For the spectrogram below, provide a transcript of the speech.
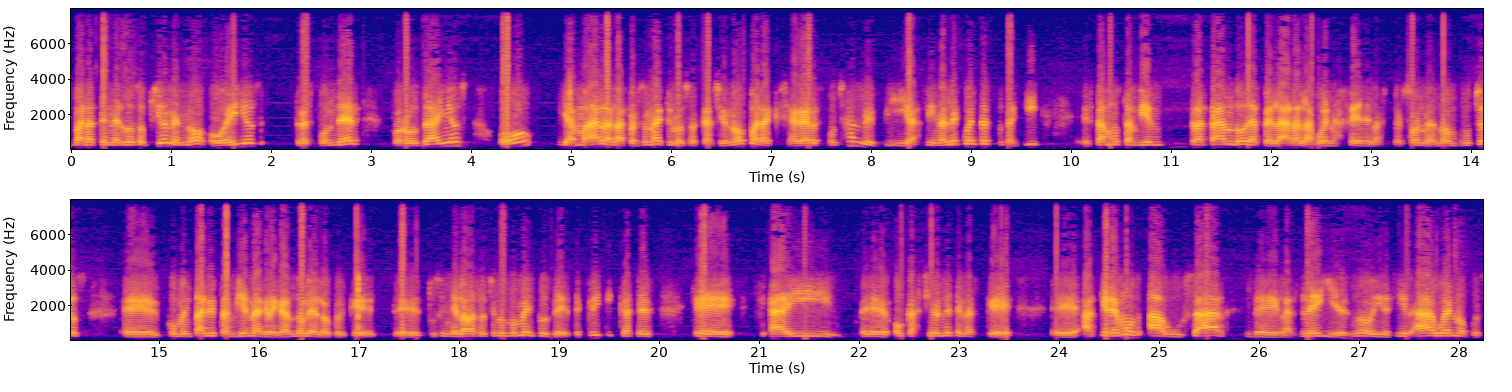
van a tener dos opciones, ¿no? O ellos responder por los daños o llamar a la persona que los ocasionó para que se haga responsable. Y al final de cuentas, pues aquí estamos también tratando de apelar a la buena fe de las personas, ¿no? Muchos eh, comentarios también agregándole a lo que, eh, tú señalabas hace unos momentos de, críticas es que hay eh, ocasiones en las que queremos abusar de las leyes, ¿no? Y decir, ah, bueno, pues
